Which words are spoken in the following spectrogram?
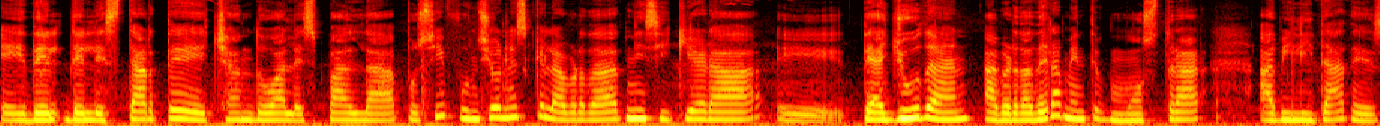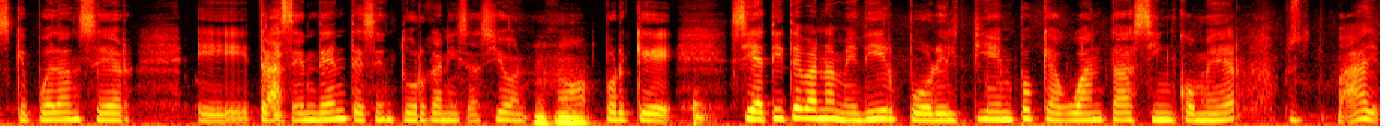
eh, del, del, estarte echando a la espalda, pues sí, funciones que la verdad ni siquiera eh, te ayudan a verdaderamente mostrar habilidades que puedan ser eh, trascendentes en tu organización, ¿no? Porque si a ti te van a medir por el tiempo que aguantas sin comer, pues, vaya,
